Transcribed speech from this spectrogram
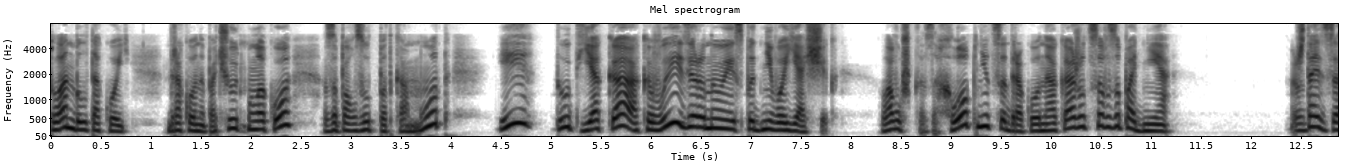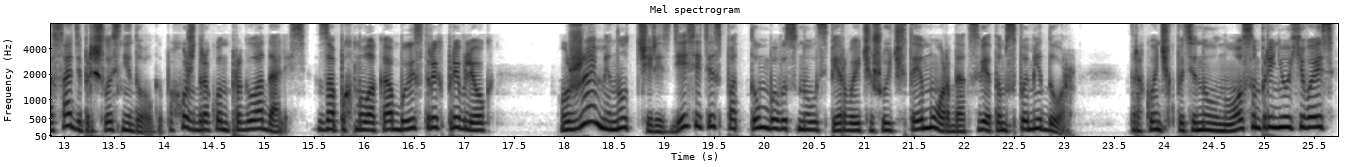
План был такой. Драконы почуют молоко, заползут под комод, и тут я как выдерну из-под него ящик. Ловушка захлопнется, драконы окажутся в западне. Ждать в засаде пришлось недолго. Похоже, дракон проголодались. Запах молока быстро их привлек. Уже минут через десять из-под тумбы высунулась первая чешуйчатая морда цветом с помидор. Дракончик потянул носом, принюхиваясь.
